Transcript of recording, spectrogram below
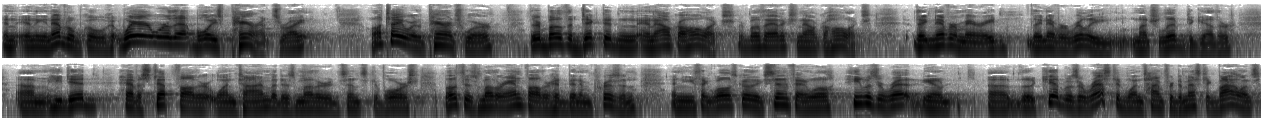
And, and the inevitable, where were that boy's parents, right? Well, I'll tell you where the parents were. They're both addicted and, and, alcoholics. They're both addicts and alcoholics. They never married. They never really much lived together. Um, he did have a stepfather at one time, but his mother had since divorced. Both his mother and father had been in prison. And you think, well, let's go to the extended family. Well, he was arrested. You know, uh, the kid was arrested one time for domestic violence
